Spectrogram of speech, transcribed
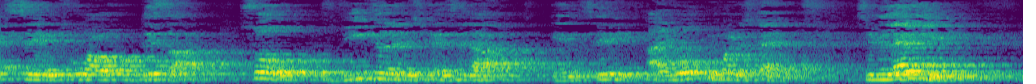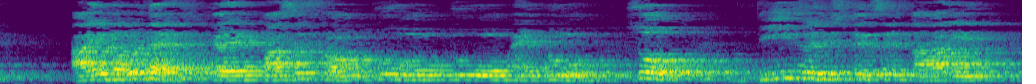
is same throughout this arm. So these resistances are in series. I hope you understand. Similarly, I double dash current passes from 2 ohm, 2 ohm and 2 ohm. So these resistances are in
